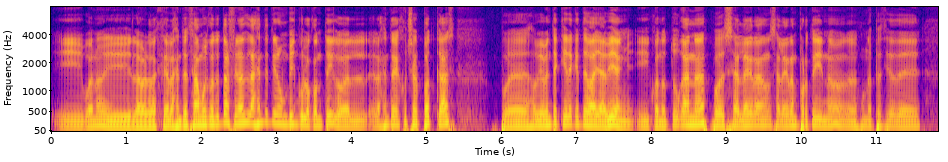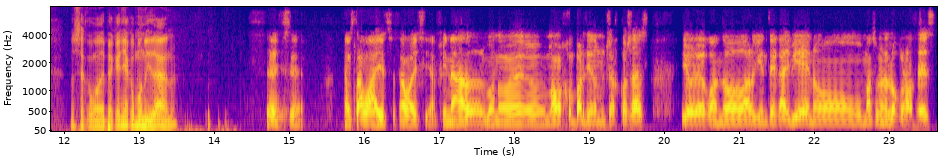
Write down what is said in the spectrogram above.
Y bueno, y la verdad es que la gente estaba muy contenta. Al final la gente tiene un vínculo contigo. la gente que escucha el podcast, pues obviamente quiere que te vaya bien. Y cuando tú ganas, pues se alegran, se alegran por ti, ¿no? Es una especie de, no sé, como de pequeña comunidad, ¿no? Sí, sí, sí. Está guay, está guay, sí. Al final, bueno, eh, vamos compartiendo muchas cosas. Yo creo que cuando alguien te cae bien o más o menos lo conoces,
